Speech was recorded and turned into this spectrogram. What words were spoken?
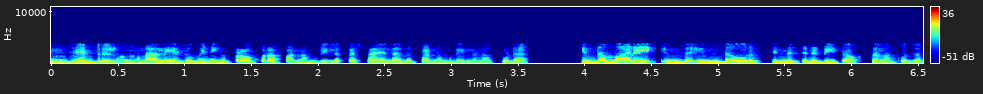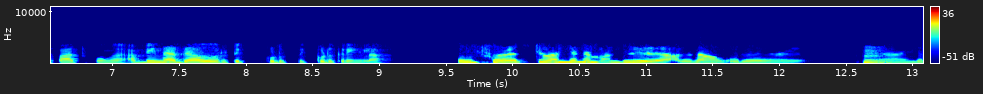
இன் ஜென்ரல் உங்களால எதுவுமே நீங்க ப்ராப்பரா பண்ண முடியல கஷாயம் அது பண்ண முடியலன்னா கூட இந்த மாதிரி இந்த இந்த ஒரு சின்ன சின்ன டீடாக்ஸ் எல்லாம் கொஞ்சம் பாத்துக்கோங்க அப்படின்னு ஏதாவது ஒரு கொடுக்கு கொடுக்குறீங்களா? ஃபர்ஸ்ட் வந்து நம்ம வந்து அதுதான் ஒரு இந்த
